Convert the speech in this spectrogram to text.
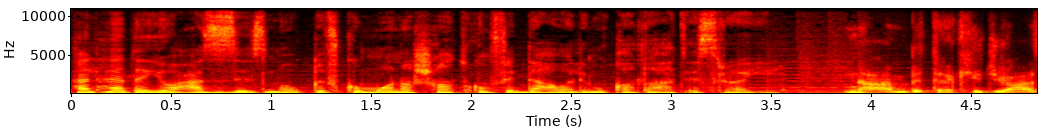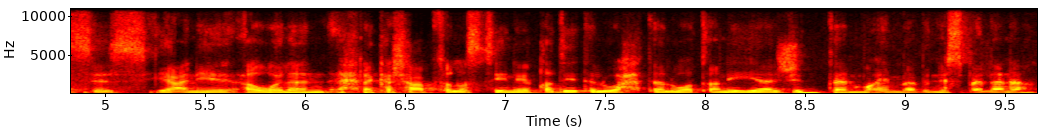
هل هذا يعزز موقفكم ونشاطكم في الدعوة لمقاطعة إسرائيل؟ نعم بالتأكيد يعزز. يعني أولا إحنا كشعب فلسطيني قضية الوحدة الوطنية جدا مهمة بالنسبة لنا.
